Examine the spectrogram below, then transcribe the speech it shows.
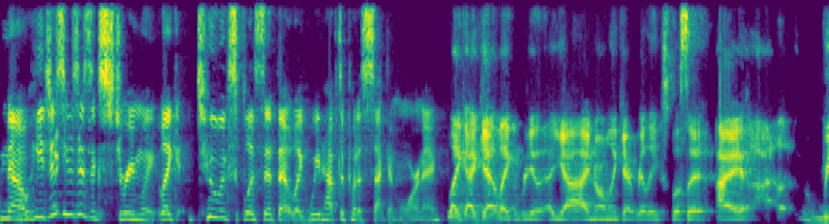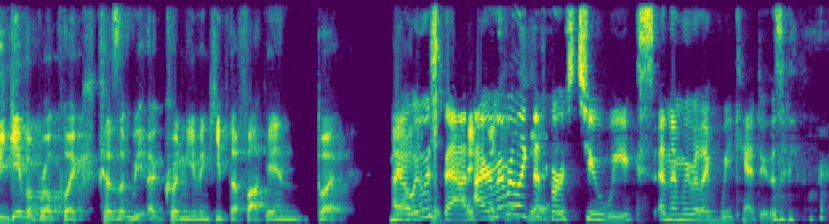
No, he just uses extremely like too explicit that like we'd have to put a second warning. like I get like really yeah. I normally get really explicit. I, I we gave up real quick because we uh, couldn't even keep the fuck in. But No, I- it was bad. I- I remember like the first two weeks, and then we were like, we can't do this anymore.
